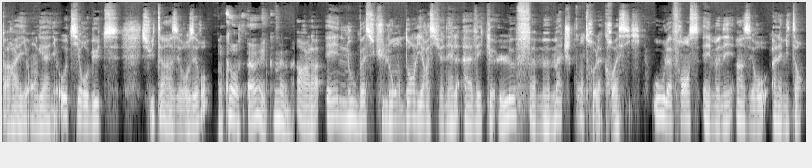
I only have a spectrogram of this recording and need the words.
Pareil, on gagne au tir au but suite à un 0-0. Encore, ah oui, quand même. Voilà, et nous basculons dans avec le fameux match contre la Croatie, où la France est menée 1-0 à la mi-temps,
